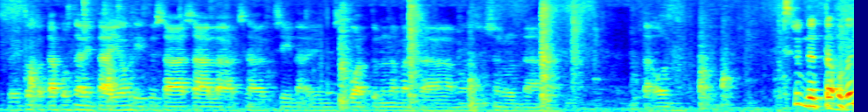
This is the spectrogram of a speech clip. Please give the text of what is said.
So ito patapos na rin tayo dito sa sala at sa kusina yung sa kwarto na naman sa mga susunod na taon. Sunod na taon.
